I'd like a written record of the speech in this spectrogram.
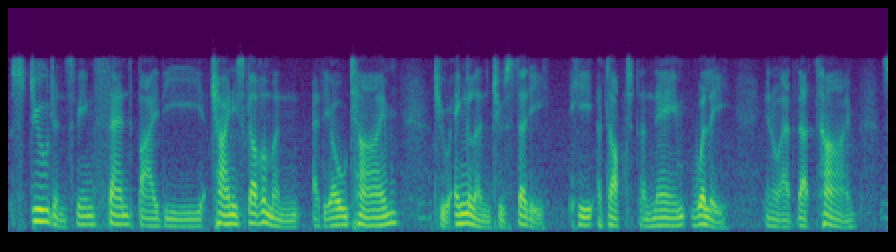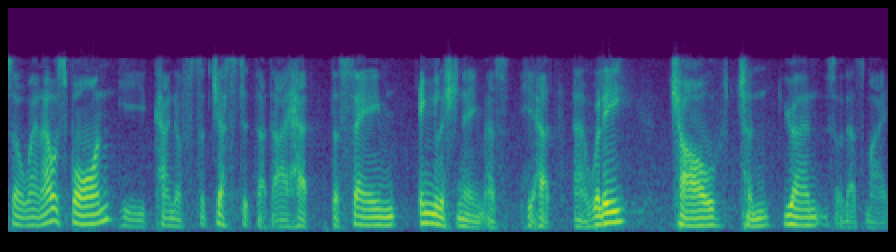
students being sent by the Chinese government at the old time to England to study, he adopted the name Willy. You know, at that time. So when I was born, he kind of suggested that I had the same English name as he had, uh, Willy Chao Chen Yuan, so that's my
